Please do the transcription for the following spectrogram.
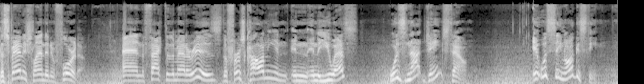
the Spanish landed in Florida. And the fact of the matter is, the first colony in, in, in the U.S. was not Jamestown, it was St. Augustine.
